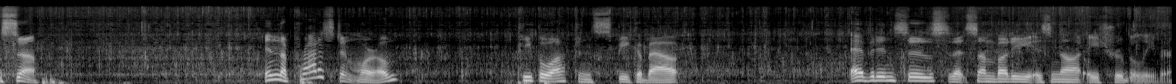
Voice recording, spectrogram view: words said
So, in the Protestant world, people often speak about evidences that somebody is not a true believer.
